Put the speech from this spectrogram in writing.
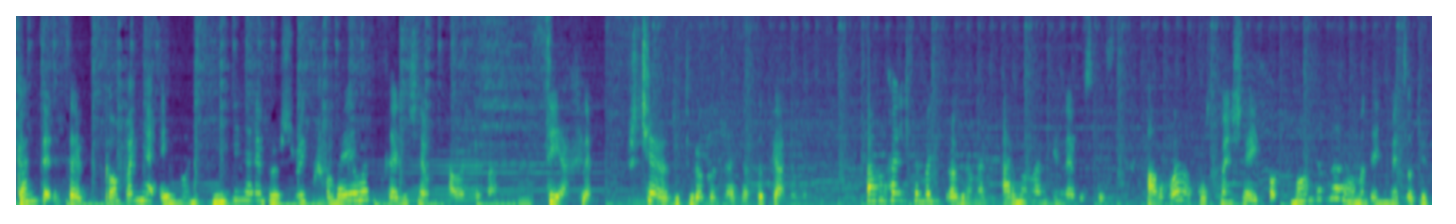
გაინტერესებთ კომპანია Avon-ის მიმდინარე ბროშურის ყველა ცხელი შემოთავაზება. სიახლე. რჩევები თუ როგორ გაძახოთ გაყიდეთ. სამხალისებელი პროგრამა წარმომადგენლებისთვის. ამ ყველაფერს თქვენ შეიტყობთ მომდევნო რამოდენიმე წუთის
